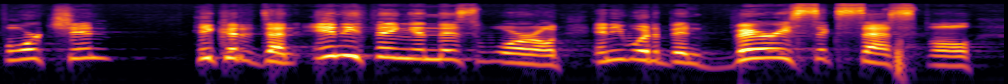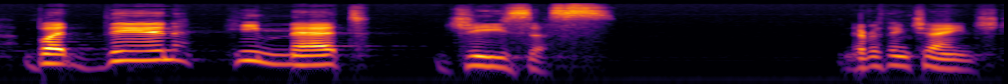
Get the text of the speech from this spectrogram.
fortune. He could have done anything in this world, and he would have been very successful. But then he met Jesus, and everything changed.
